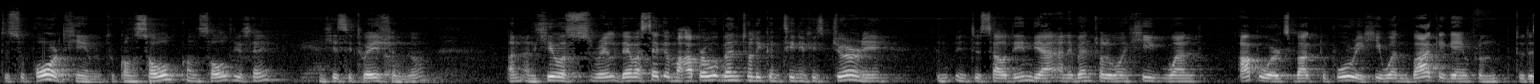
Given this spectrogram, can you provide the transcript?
to support him, to console, console, you say, in his situation, no? And, and he was really devastated. Mahaprabhu eventually continued his journey in, into South India, and eventually, when he went upwards back to Puri, he went back again from to the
